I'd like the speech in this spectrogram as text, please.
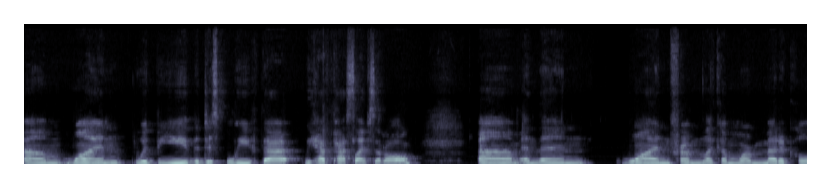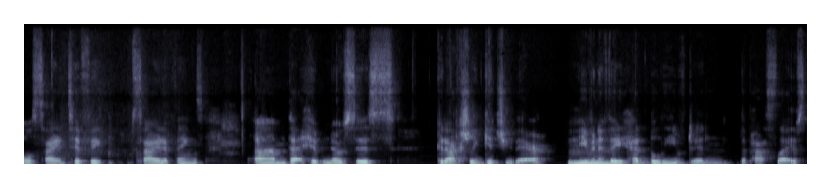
Um, one would be the disbelief that we have past lives at all, um, and then one from like a more medical scientific side of things um, that hypnosis could actually get you there, even if they Mm, had believed in the past lives.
